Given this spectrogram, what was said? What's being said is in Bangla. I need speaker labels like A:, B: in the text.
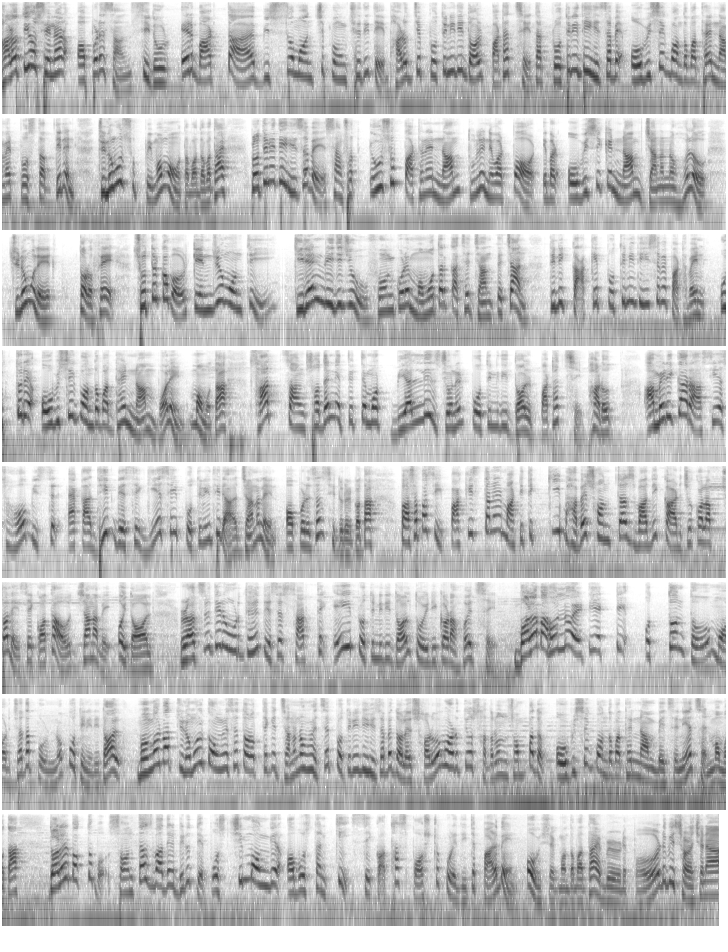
A: ভারতীয় সেনার অপারেশন সিঁদুর এর বার্তা বিশ্বমঞ্চে পৌঁছে দিতে ভারত যে প্রতিনিধি দল পাঠাচ্ছে, তার প্রতিনিধি হিসাবে অভিষেক বন্দ্যোপাধ্যায়ের নামের প্রস্তাব দিলেন তৃণমূল সুপ্রিমো মমতা বন্দ্যোপাধ্যায়। প্রতিনিধি হিসাবে সাংসদ ইউসুফ পাঠানের নাম তুলে নেওয়ার পর এবার অভিষেকের নাম জানানো হলো তৃণমূলের তরফে সূত্রের খবর, কেন্দ্রীয় মন্ত্রী কিরেন রিজিজু ফোন করে মমতার কাছে জানতে চান, তিনি কাকে প্রতিনিধি হিসেবে পাঠাবেন? উত্তরে অভিষেক বন্দ্যোপাধ্যায়ের নাম বলেন মমতা। সাত সাংসদের নেতৃত্বে মোট বিয়াল্লিশ জনের প্রতিনিধি দল পাঠাচ্ছে ভারত। আমেরিকা, রাশিয়া সহ বিশ্বের একাধিক দেশে গিয়ে সেই প্রতিনিধিরা জানালেন অপারেশন সিঁদুরের কথা। পাশাপাশি পাকিস্তানের মাটিতে কীভাবে সন্ত্রাসবাদী কার্যকলাপ চলে সে কথাও জানাবে ওই দল। রাজনীতির ঊর্ধ্বে দেশের স্বার্থে এই প্রতিনিধি দল তৈরি করা হয়েছে। বলা বাহুল্য, এটি একটি অত্যন্ত মর্যাদাপূর্ণ প্রতিনিধি দল। মঙ্গলবার তৃণমূল কংগ্রেসের তরফ থেকে জানানো হয়েছে, প্রতিনিধি হিসেবে দলের সর্বভারতীয় সাধারণ সম্পাদক অভিষেক বন্দ্যোপাধ্যায়ের নাম বেছে নিয়েছেন মমতা। দলের বক্তব্য, সন্ত্রাসবাদের বিরুদ্ধে পশ্চিমবঙ্গের অবস্থান কি সে কথা স্পষ্ট করে দিতে পারবেন? Abhishek Bandyopadhyay, bureau report বিশ্লেষণা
